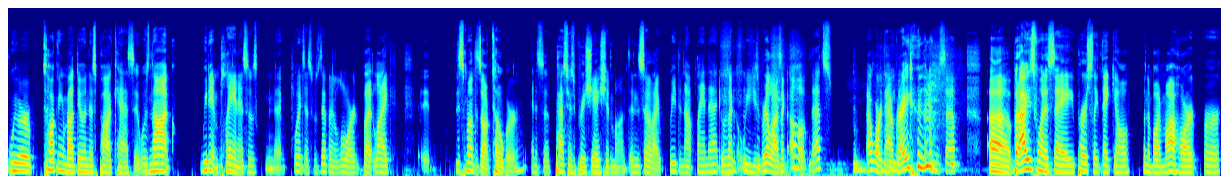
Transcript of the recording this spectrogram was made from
we were talking about doing this podcast. It was not we didn't plan it so it was, you know, coincidence was definitely the lord but like it, this month is october and it's a pastor's appreciation month and so like we did not plan that. It was like we just realized like oh that's that worked out great and stuff uh but i just want to say personally thank y'all from the bottom of my heart for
